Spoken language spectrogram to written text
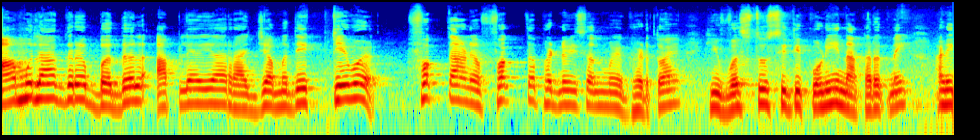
आमूलाग्र बदल आपल्या या राज्यामध्ये केवळ फक्त आणि फक्त फडणवीसांमुळे घडतो आहे ही वस्तुस्थिती कोणीही नाकारत नाही. आणि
